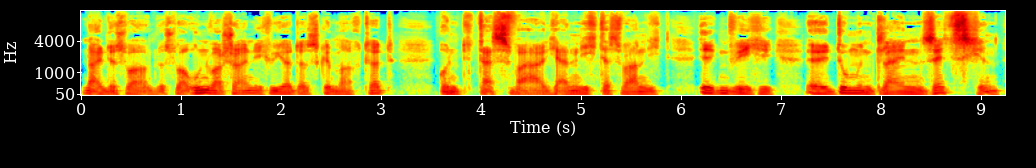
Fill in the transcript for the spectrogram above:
Nein, das war, das war unwahrscheinlich, wie er das gemacht hat. Und das war ja nicht, das waren nicht irgendwelche äh, dummen kleinen Sätzchen,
